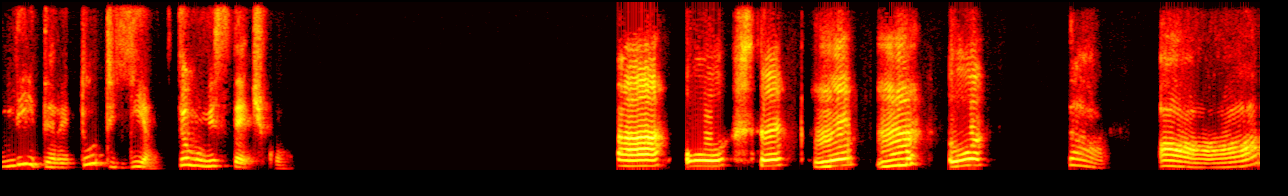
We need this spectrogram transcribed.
літери тут є в цьому містечку. А, у, с, н, м, л, Так, А,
